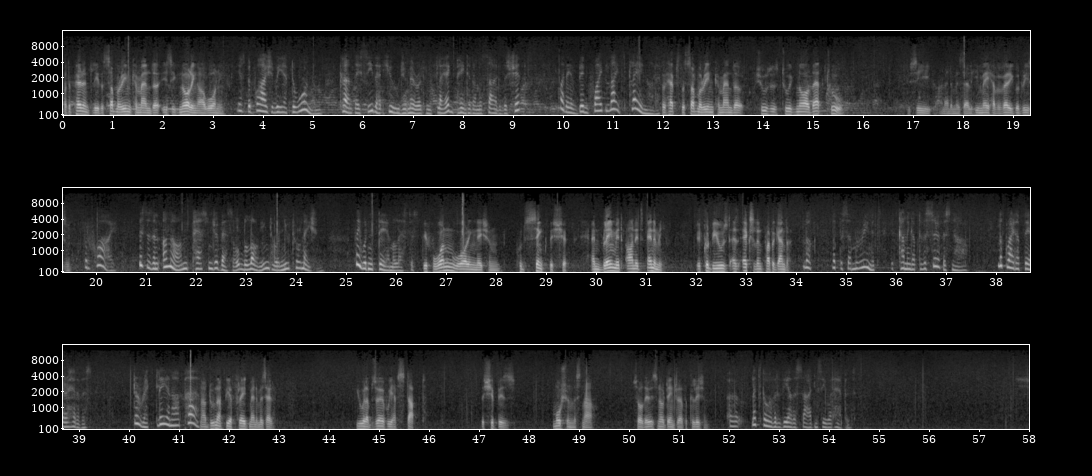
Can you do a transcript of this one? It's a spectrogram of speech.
But apparently, the submarine commander is ignoring our warning. Yes, but why should we have to warn them? Can't they see that huge American flag painted on the side of the ship? Why, they have big white lights playing on it. Perhaps the submarine commander chooses to ignore that, too. You see, mademoiselle, he may have a very good reason. But why? This is an unarmed passenger vessel belonging to a neutral nation. They wouldn't dare molest us. If one warring nation could sink this ship and blame it on its enemy, it could be used as excellent propaganda. Look, look, the submarine. It's, it's coming up to the surface now. Look right up there ahead of us. Directly in our path. Now, do not be afraid, mademoiselle. You will observe we have stopped. The ship is motionless now, so there is no danger of a collision. Uh, let's go over to the other side and see what happens.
